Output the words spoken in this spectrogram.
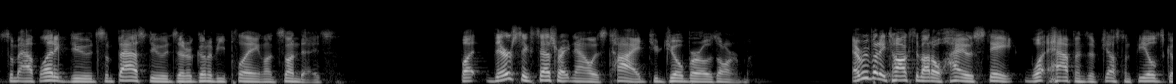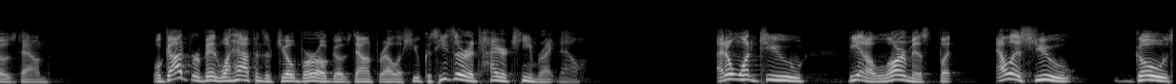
some athletic dudes, some fast dudes that are going to be playing on Sundays. But their success right now is tied to Joe Burrow's arm. Everybody talks about Ohio State. What happens if Justin Fields goes down? Well, God forbid, what happens if Joe Burrow goes down for LSU? Because he's their entire team right now. I don't want to be an alarmist, but LSU goes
